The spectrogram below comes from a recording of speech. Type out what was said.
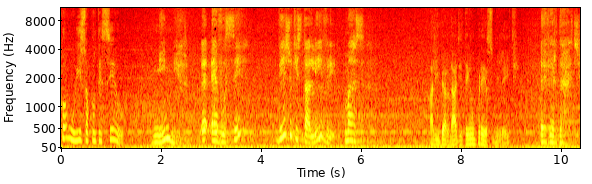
como isso aconteceu? Mimir? É, é você? Vejo que está livre, mas A liberdade tem um preço, milady. É verdade.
